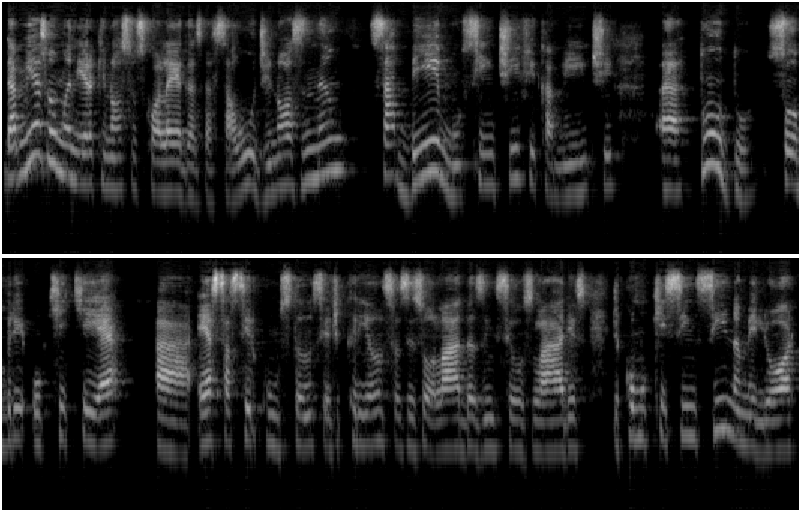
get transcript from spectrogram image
Da mesma maneira que nossos colegas da saúde, nós não sabemos cientificamente uh, tudo sobre o que, que é uh, essa circunstância de crianças isoladas em seus lares, de como que se ensina melhor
